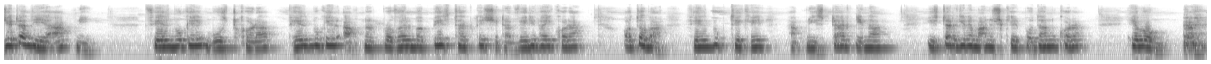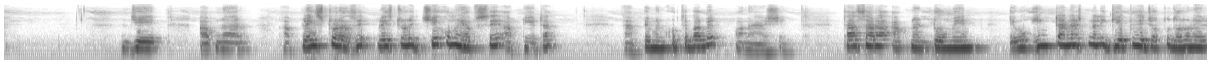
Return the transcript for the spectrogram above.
যেটা দিয়ে আপনি ফেসবুকে বুস্ট করা, ফেসবুকের আপনার প্রোফাইল বা পেজ থাকলে সেটা ভেরিফাই করা, অথবা ফেসবুক থেকে আপনি স্টার কেনা স্টার কিনে মানুষকে প্রদান করা এবং যে আপনার প্লে স্টোর আছে প্লে স্টোরের যে কোনো অ্যাপসে আপনি এটা পেমেন্ট করতে পারবেন অনায়াসে। তাছাড়া আপনার ডোমেন এবং ইন্টারন্যাশনালি গেটওয়ে যত ধরনের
